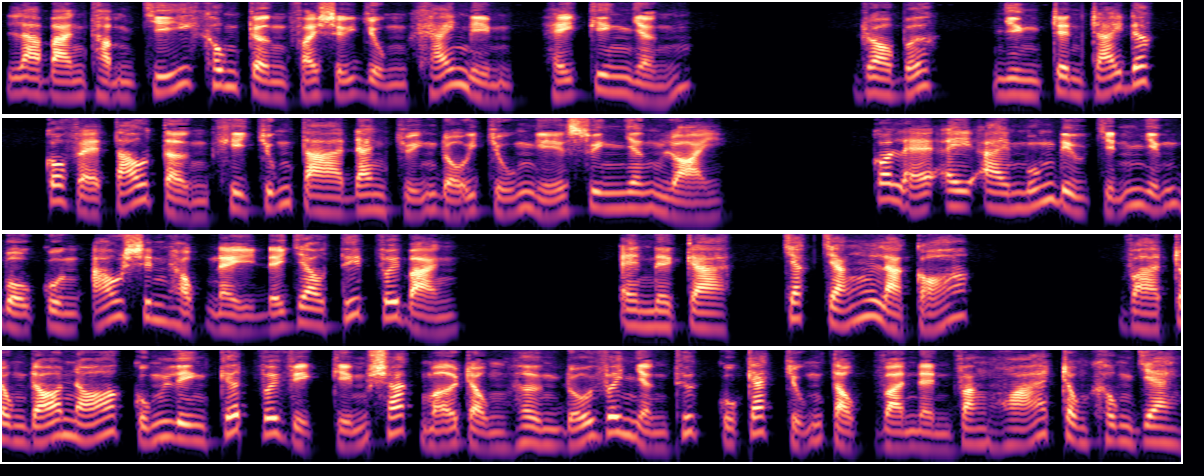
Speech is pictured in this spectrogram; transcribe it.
Là bạn thậm chí không cần phải sử dụng khái niệm hãy kiên nhẫn. Robert, nhưng trên trái đất, có vẻ táo tợn khi chúng ta đang chuyển đổi chủ nghĩa xuyên nhân loại. Có lẽ AI muốn điều chỉnh những bộ quần áo sinh học này để giao tiếp với bạn. Eneka, chắc chắn là có. Và trong đó nó cũng liên kết với việc kiểm soát mở rộng hơn đối với nhận thức của các chủng tộc và nền văn hóa trong không gian,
